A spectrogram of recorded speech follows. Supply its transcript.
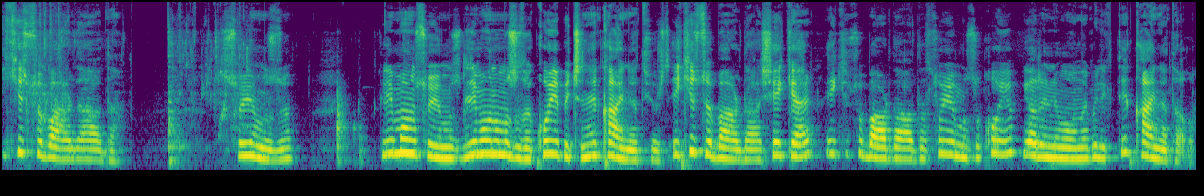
2 su bardağı da suyumuzu Limon suyumuz, limonumuzu da koyup içine kaynatıyoruz. 2 su bardağı şeker, 2 su bardağı da suyumuzu koyup yarım limonla birlikte kaynatalım.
